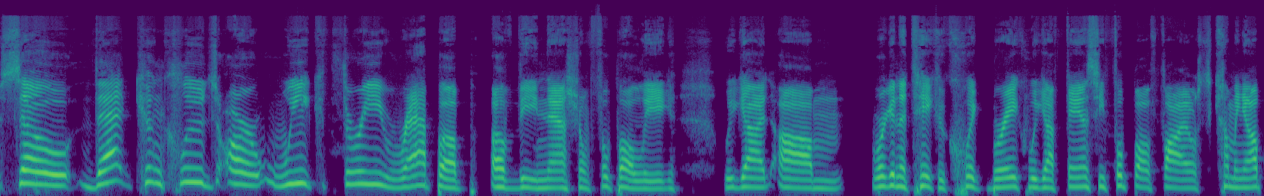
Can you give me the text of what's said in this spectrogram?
So that concludes our week three wrap up of the National Football League. We got um we're gonna take a quick break. We got fantasy football files coming up,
